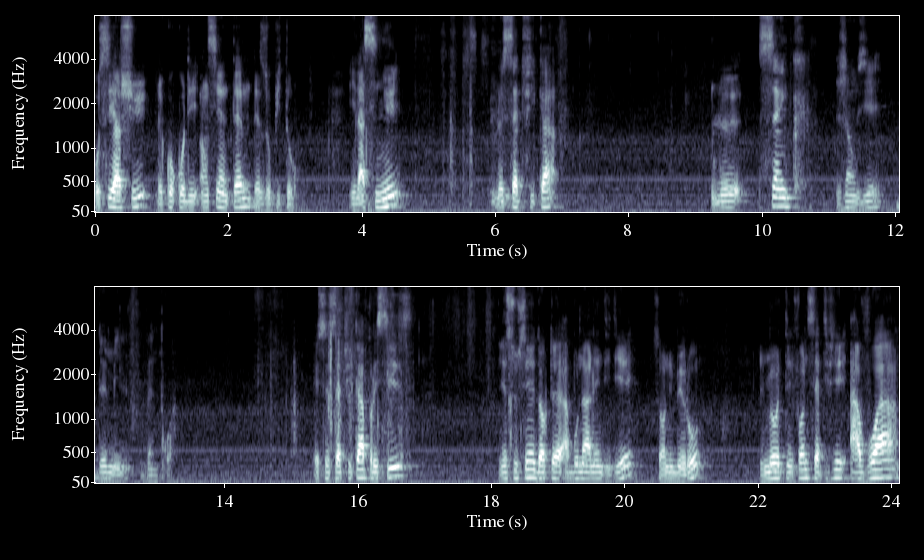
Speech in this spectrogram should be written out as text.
au CHU, le Cocody, ancien interne des hôpitaux. il a signé le certificat le 5 janvier 2023. Et ce certificat précise, je soutiens le docteur Abouna Alain Didier, son numéro, numéro de téléphone certifié avoir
